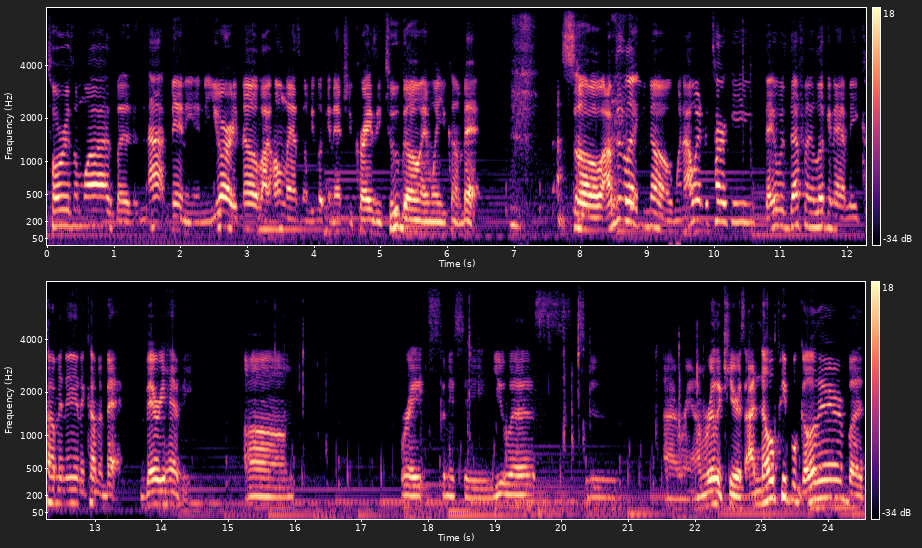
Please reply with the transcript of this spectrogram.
tourism wise, but it's not many. And you already know, like Homeland's gonna be looking at you crazy to go and when you come back. so I'm just letting you know. When I went to Turkey, they was definitely looking at me coming in and coming back. Very heavy. Um rates. Let me see. US to Iran. I'm really curious. I know people go there, but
